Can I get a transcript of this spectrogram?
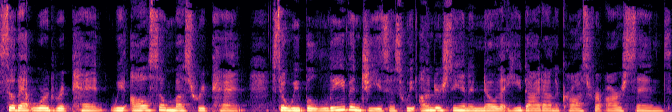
So, that word repent, we also must repent. So, we believe in Jesus. We understand and know that He died on the cross for our sins.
